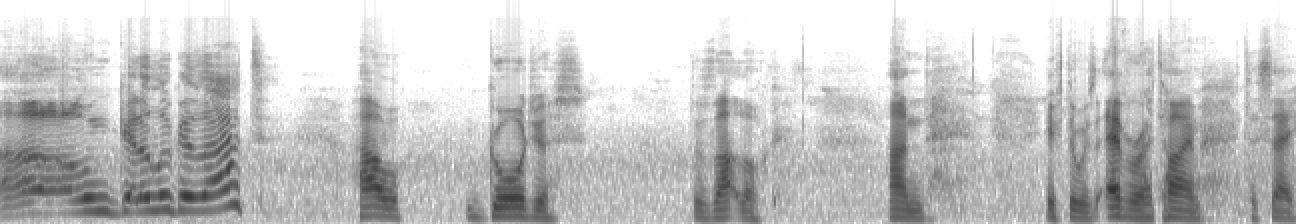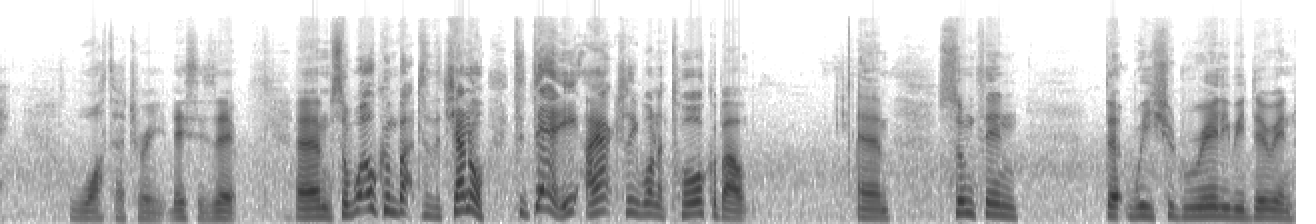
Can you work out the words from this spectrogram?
Oh, get a look at that. How gorgeous does that look? And if there was ever a time to say, what a treat, this is it. Um, so welcome back to the channel. Today, I actually want to talk about um, something that we should really be doing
